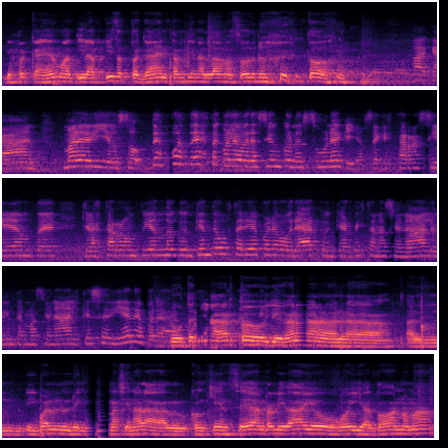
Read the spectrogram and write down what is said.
Después caemos y las pizzas caen también al lado de nosotros, todo. Bacán, maravilloso. Después de esta colaboración con Osuna, que yo sé que está reciente, que la está rompiendo, ¿con quién te gustaría colaborar? ¿Con qué artista nacional o internacional? ¿Qué se viene para...? Me gustaría harto llegar a al igual internacional, con quien sea en realidad, yo voy a todas nomás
